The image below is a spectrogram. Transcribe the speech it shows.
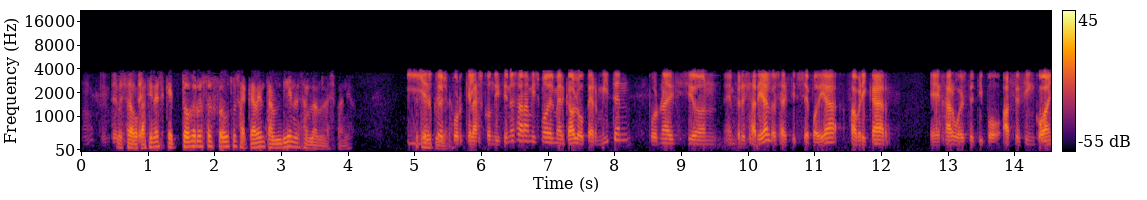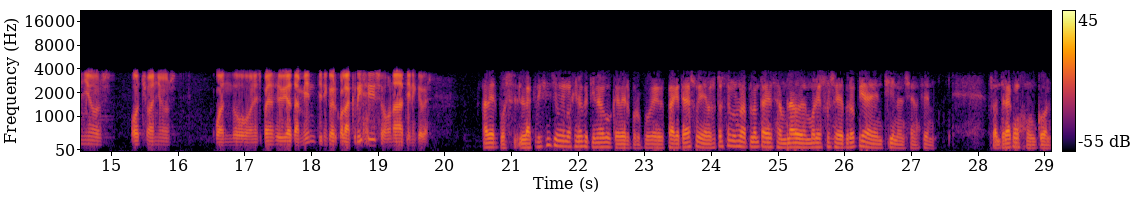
Mm, Nuestra vocación es que todos nuestros productos acaben también ensamblando en España. Y esto es porque las condiciones ahora mismo del mercado lo permiten por una decisión empresarial, o sea, es decir, se podía fabricar eh, hardware de este tipo hace cinco años, ocho años, cuando en España se vivía también, ¿tiene que ver con la crisis o nada tiene que ver? A ver, pues la crisis yo me imagino que tiene algo que ver, porque, para que te hagas una idea, nosotros tenemos una planta de ensamblado de memoria su propia en China, en Shenzhen, frontera con Hong Kong.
